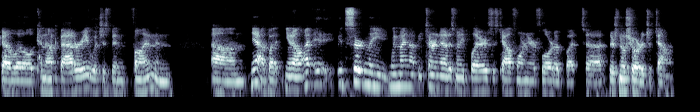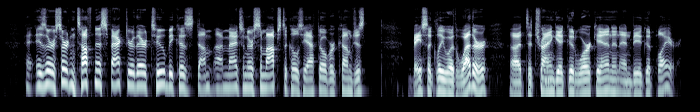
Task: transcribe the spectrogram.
got a little Canuck battery, which has been fun. And um, yeah, but you know, I, it, it's certainly we might not be turning out as many players as California or Florida, but uh, there's no shortage of talent. Is there a certain toughness factor there too? Because um, I imagine there's some obstacles you have to overcome just basically with weather uh, to try and get good work in and, and be a good player.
